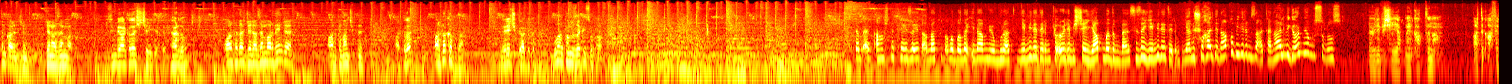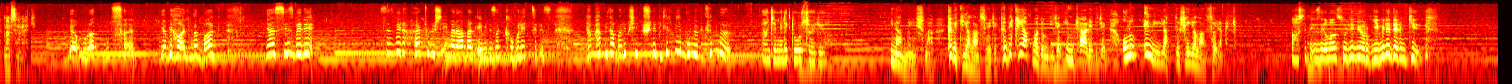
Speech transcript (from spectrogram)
Kapatın kardeşim. Cenazem var. Bizim bir arkadaş içeri girdi. Nerede o? O arkadaş cenazem var deyince arkadan çıktı. Arkadan. Arka kapıdan. Nereye çıkıyor arka kapı? Bu arkamızdaki sokağa. Ya ben Ağustos teyzeye de anlattım ama bana inanmıyor Murat. Yemin ederim ki öyle bir şey yapmadım ben. Size yemin ederim. Yani şu halde ne yapabilirim zaten? Halimi görmüyor musunuz? Öyle bir şey yapmaya kalktığın an artık affetmem seni Melek. Ya Murat lütfen. Ya bir halime bak. Ya siz beni... Siz beni her türlü şeyime rağmen evinize kabul ettiniz. Ya ben bir daha böyle bir şey düşünebilir miyim? Bu mümkün mü? Bence Melek doğru söylüyor. İnanmayın şuna. Tabii ki yalan söyleyecek. Tabii ki yapmadım diyecek, inkar edecek. Onun en iyi yaptığı şey yalan söylemek. Aslı teyze yalan söylemiyorum. Yemin ederim ki.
